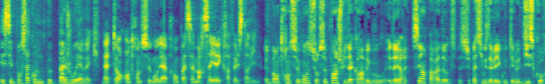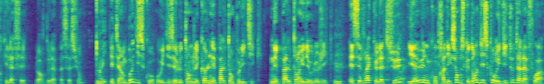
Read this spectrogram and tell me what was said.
et c'est pour ça qu'on ne peut pas jouer avec. Nathan, en 30 secondes, et après on passe à Marseille avec Raphaël Steinville. Eh ben, en 30 secondes, sur ce point, je suis d'accord avec vous. Et d'ailleurs, c'est un paradoxe, parce que je ne sais pas si vous avez écouté le discours qu'il a fait lors de la passation, oui. qui était un beau discours, où il disait le temps de l'école n'est pas le temps politique, n'est pas le temps idéologique. Mm. Et c'est vrai que là-dessus, il y a eu une contradiction, parce que dans le discours, il dit tout à la fois,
